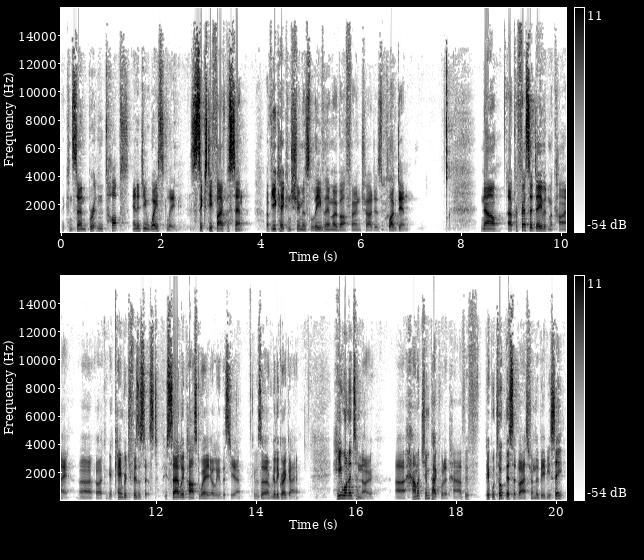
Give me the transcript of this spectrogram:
that concerned Britain tops energy waste league. 65% of UK consumers leave their mobile phone chargers plugged in. Now, uh, Professor David MacKay, uh, a Cambridge physicist who sadly passed away earlier this year, he was a really great guy. He wanted to know uh, how much impact would it have if people took this advice from the BBC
